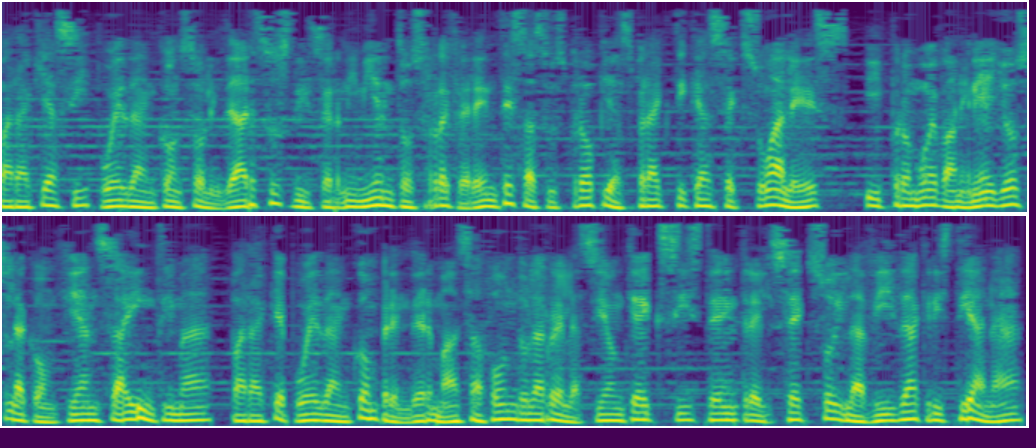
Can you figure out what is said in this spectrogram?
para que así puedan consolidar sus discernimientos referentes a sus propias prácticas sexuales, y promuevan en ellos la confianza íntima, para que puedan comprender más a fondo la relación que existe entre el sexo y la vida cristiana,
